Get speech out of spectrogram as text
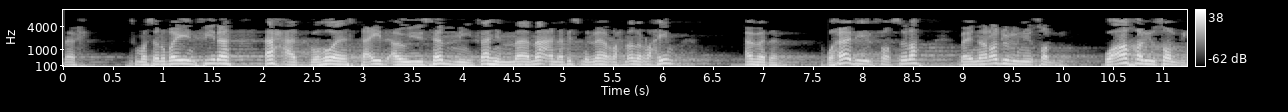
ماشي. ثم سنبين فينا أحد وهو يستعيد أو يسمي فهم ما معنى بسم الله الرحمن الرحيم؟ أبدا. وهذه الفاصلة بين رجل يصلي وآخر يصلي.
